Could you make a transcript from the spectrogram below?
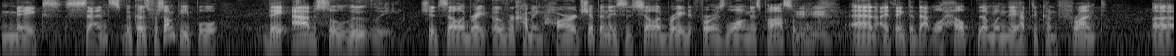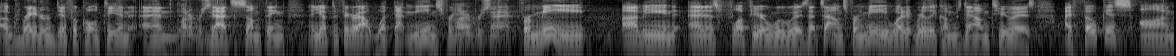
makes sense. Because for some people, they absolutely should celebrate overcoming hardship and they should celebrate it for as long as possible. And I think that that will help them when they have to confront a, a greater difficulty and, and 100%. that's something, and you have to figure out what that means for you. 100%. For me, I mean, and as fluffy or woo woo as that sounds, for me, what it really comes down to is I focus on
